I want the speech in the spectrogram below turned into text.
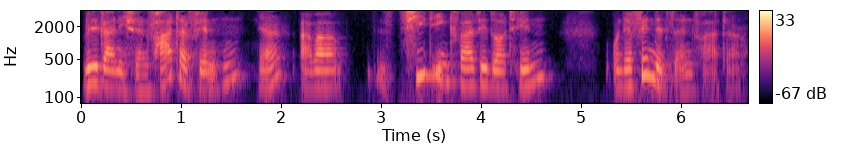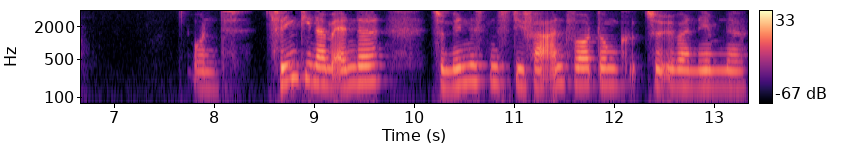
will gar nicht seinen Vater finden, ja, aber es zieht ihn quasi dorthin und er findet seinen Vater und zwingt ihn am Ende zumindestens die Verantwortung zu übernehmen, eine,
